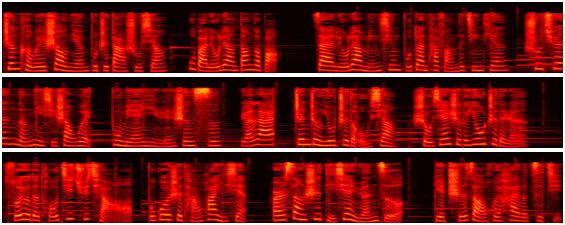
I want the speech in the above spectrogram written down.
真可谓少年不知大叔香，勿把流量当个宝。在流量明星不断塌房的今天，书圈能逆袭上位，不免引人深思。原来，真正优质的偶像，首先是个优质的人。所有的投机取巧，不过是昙花一现，而丧失底线原则，也迟早会害了自己。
